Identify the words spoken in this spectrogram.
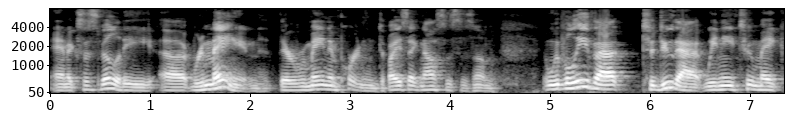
and accessibility uh, remain. They remain important. Device agnosticism. And we believe that to do that, we need to make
